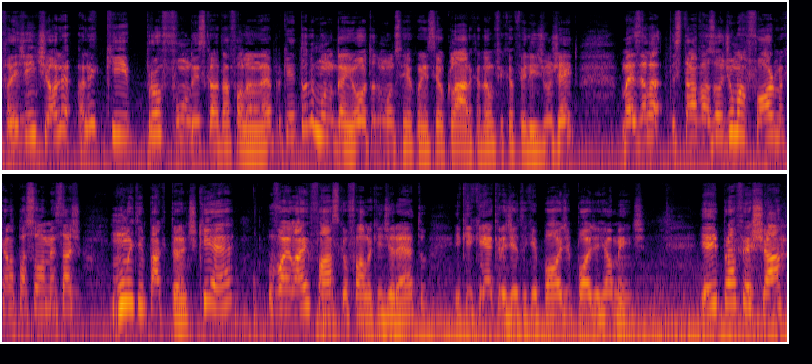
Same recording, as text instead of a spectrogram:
Eu falei, gente, olha, olha que profundo isso que ela tá falando, né? Porque todo mundo ganhou, todo mundo se reconheceu, claro, cada um fica feliz de um jeito, mas ela extravasou de uma forma que ela passou uma mensagem muito impactante, que é o vai lá e faz, que eu falo aqui direto, e que quem acredita que pode, pode realmente. E aí, para fechar,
